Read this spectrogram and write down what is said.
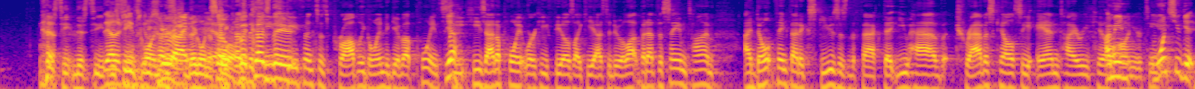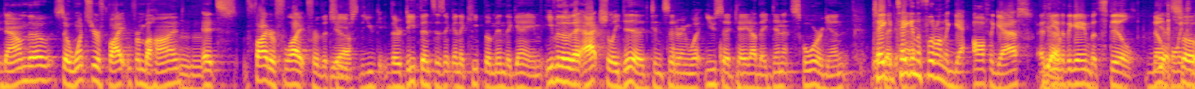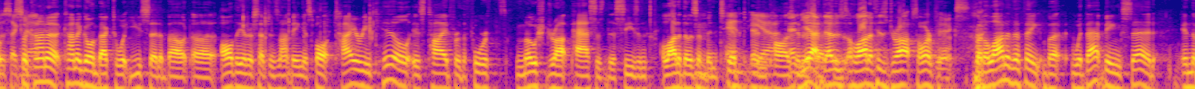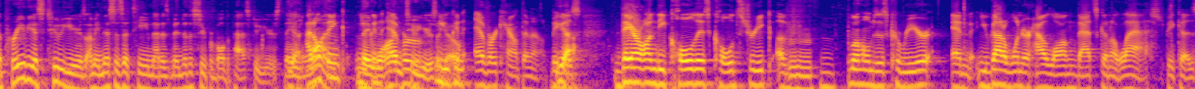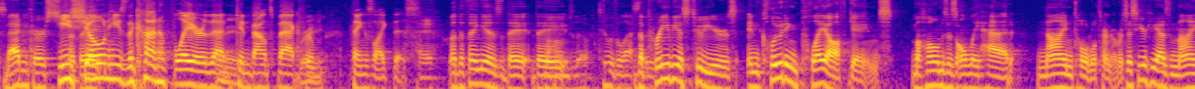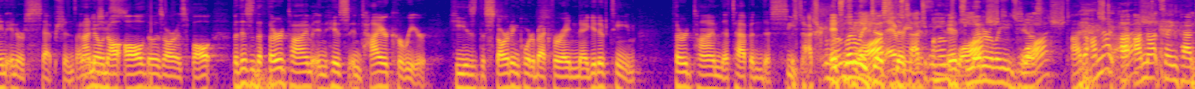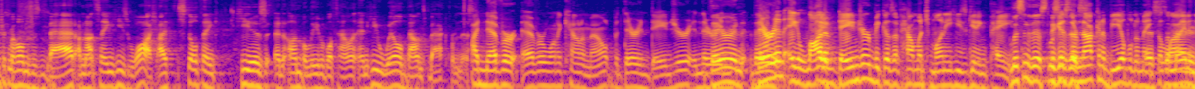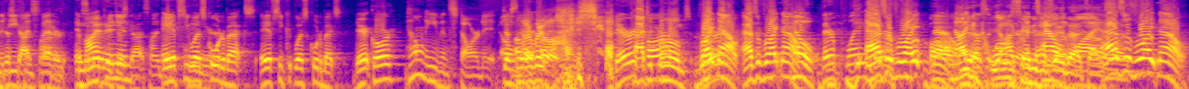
This team this team The this team's team's going gonna to. You're right. they're going to So, score. because, because the they're- defense is probably going to give up points. Yeah. He, he's at a point where he feels like he has to do a lot, but at the same time, I don't think that excuses the fact that you have Travis Kelce and Tyreek Hill I mean, on your team. once you get down though, so once you're fighting from behind, it's fight or flight for the Mm-hmm. Yeah. Chiefs. You, their defense isn't going to keep them in the game, even though they actually did, considering what you said, Kate, how they didn't score again. the Take, second taking the foot on the ga- off the gas at the end of the game, but still no Yeah, points so, in the second so half. kind of kind of going back to what you said about uh, all the interceptions not being his fault. Tyreek Hill is tied for the fourth most drop passes this season. A lot of those have been tipped and, And- yeah. caused and yeah, that was a lot of his drops are picks. But a lot of the thing, but with that being said, in the previous two years, I mean, this is a team that has been to the Super Bowl the past two years. They Yeah. I don't think you they can won ever two years you can ever count them out because they are on the coldest cold streak of Mm-hmm. Mahomes' career, and you got to wonder how long that's going to last because Madden curse. he's But they- shown he's the kind of player that mean, can bounce back from Brady. Things like this. Hey, But the thing is, they they Mahomes, though, two of the last the three. previous two years, including playoff games, Mahomes has only had nine total turnovers. This year he has nine interceptions, and I know not all of those are his fault, but this is the third time in his entire career he is the starting quarterback for a negative team third time that's happened this season. Patrick it's literally washed? just this, Patrick Mahomes it's washed? literally He's just washed? I don't, I'm not I, I'm not saying Patrick Mahomes is bad. I'm not saying he's washed. I still think he is an unbelievable talent and he will bounce back from this. I never ever want to count him out, but they're in danger, and they're They're in, in- they're, they're- in a lot Hey. of danger because of how much money he's getting paid. Listen to this, listen because to they're this. not going to be able to make This the is a man line who and the defense better. In It's my man who just opinion, got signed to a AFC West 10-year quarterbacks, AFC West quarterbacks, Derek Carr, Don't even start it. Just oh my Herbert, gosh. Derek Patrick Carr, Mahomes. Right Derek- now, as of right now. No, They're playing As of right football. now. Not even Yeah, I close can't even say talent that, wise. talent-wise. As of right now,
